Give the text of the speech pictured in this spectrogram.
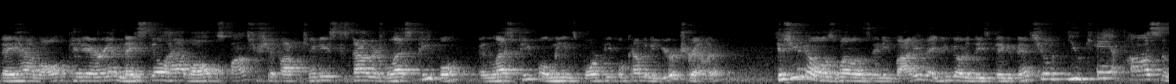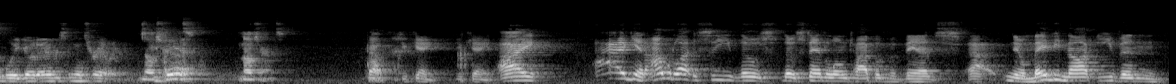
they have all the pit area and they still have all the sponsorship opportunities because now there's less people and less people means more people coming to your trailer. Because you know as well as anybody that you go to these big events you you can't possibly go to every single trailer. No you chance. can't. no chance. No you can't. You can't. I again, I would like to see those those standalone type of events. Uh, you know, maybe not even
